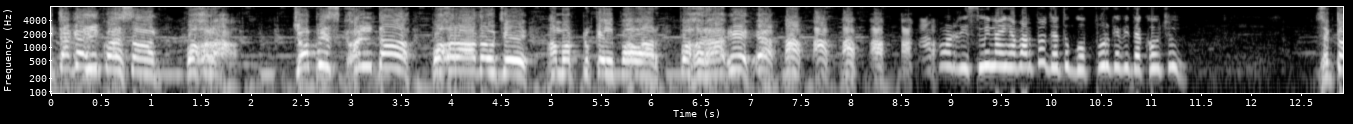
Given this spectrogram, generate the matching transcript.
ଏଟାକେ ହିଁ କହେସନ୍ ପହରା চব্বিশ ঘন্টা পহরা দৌছে আমার টুকেল পাওয়ার পহরা আপন রিসমি নাই হবার তো যেহেতু গোপুর কে বি দেখাউছু সেটা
